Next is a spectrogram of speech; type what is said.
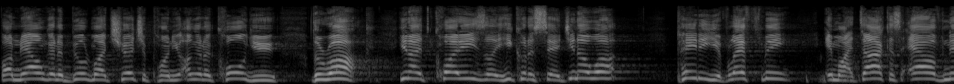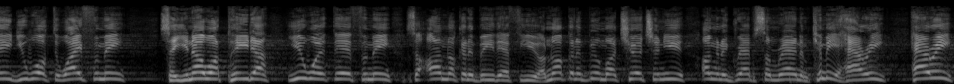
but now I'm going to build my church upon you. I'm going to call you the rock. You know, quite easily, he could have said, You know what? Peter, you've left me. In my darkest hour of need, you walked away from me. So, you know what, Peter? You weren't there for me, so I'm not going to be there for you. I'm not going to build my church on you. I'm going to grab some random. Come here, Harry. Harry,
